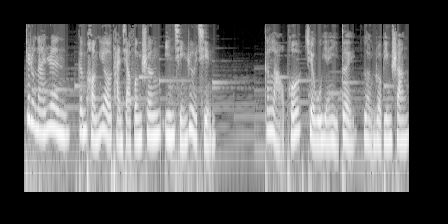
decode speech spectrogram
这种男人跟朋友谈笑风生、殷勤热情，跟老婆却无言以对、冷若冰霜。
